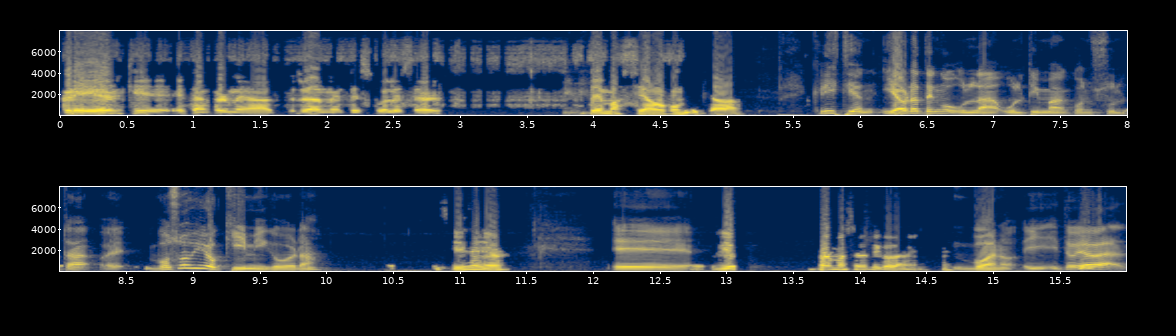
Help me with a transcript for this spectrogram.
creer que esta enfermedad realmente suele ser demasiado complicada. Cristian, y ahora tengo una última consulta. Eh, vos sos bioquímico, ¿verdad? Sí, señor. Eh, farmacéutico también. Bueno, y, te voy a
